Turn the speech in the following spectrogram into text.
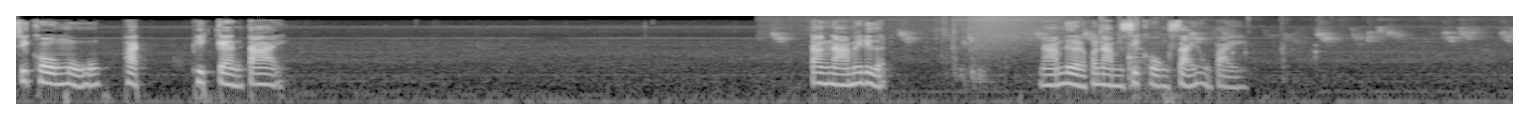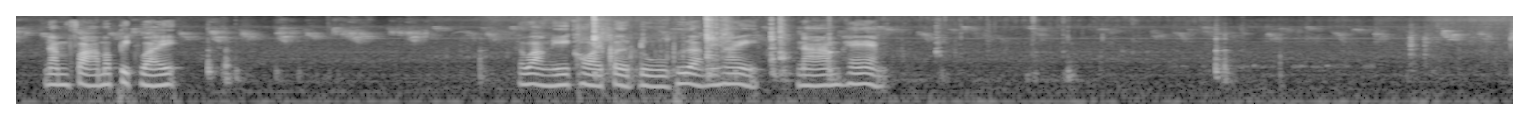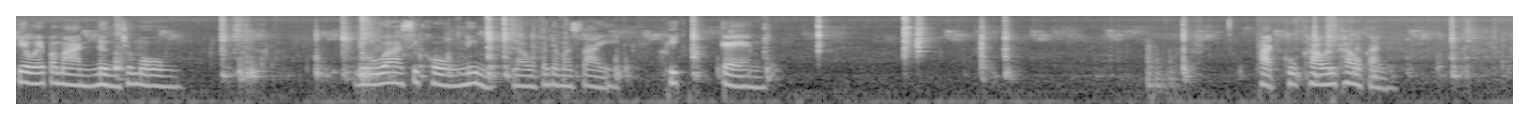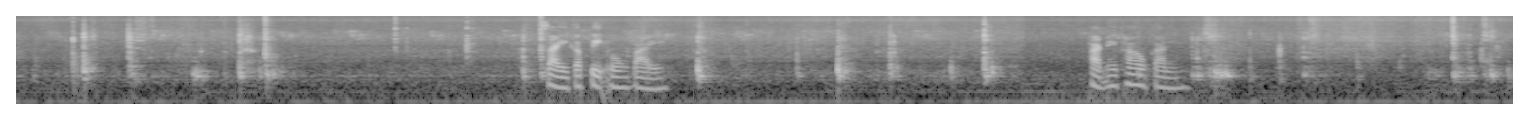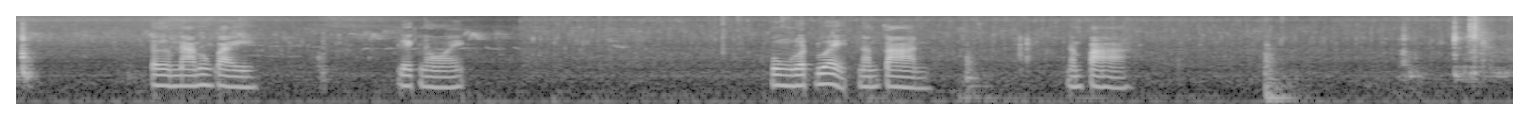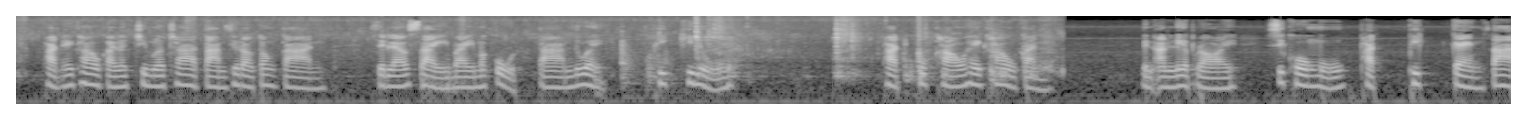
ซี่โครงหมู ผัดพริกแกงใต้ ตั้งน้ำให้เดือด น้ำเดือดแล้วก็นำซี่โครงใส่ลงไปนำฝามาปิดไว้ ระหว่างนี้คอยเปิดดูเพื่อไม่ให้น้ำแห้ง เคี่ยวไว้ประมาณหนึ่งชั่วโมง ดูว่าซี่โครงนิ่มเราก็จะมาใส่พริกแกง ผัดคลุกเคล้าให้เข้ากัน ใส่กะปิลงไป ผัดให้เข้ากัน เติมน้ำลงไป เล็กน้อยปรุงรสด้วยน้ำตาล น้ำปลา ผัดให้เข้ากันและชิมรสชาติตามที่เราต้องการ เสร็จแล้วใส่ใบมะกรูดตามด้วยพริกขี้หนู ผัดคลุกเคล้าให้เข้ากัน เป็นอันเรียบร้อย ซี่โครงหมูผัดพริกแกงใต้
